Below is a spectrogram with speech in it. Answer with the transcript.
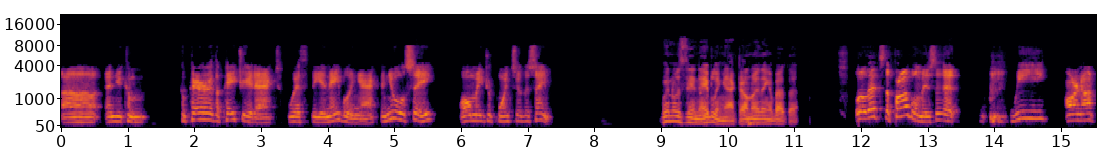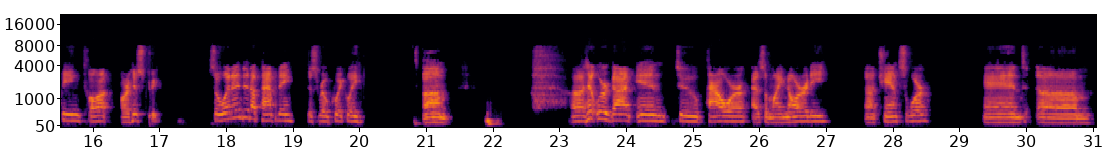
uh, and you can compare the Patriot Act with the Enabling Act, and you will see all major points are the same. When was the Enabling Act? I don't know anything about that. Well, that's the problem is that we are not being taught our history. So what ended up happening, just real quickly, um, uh, Hitler got into power as a minority uh, chancellor, and um,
